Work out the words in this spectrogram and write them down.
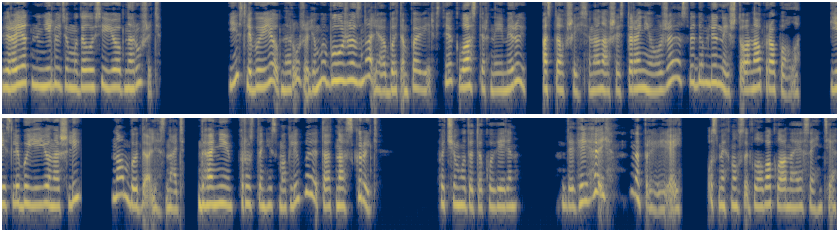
Вероятно, не людям удалось ее обнаружить. Если бы ее обнаружили, мы бы уже знали об этом, поверь. Все кластерные миры, оставшиеся на нашей стороне, уже осведомлены, что она пропала. Если бы ее нашли, нам бы дали знать. Да они просто не смогли бы это от нас скрыть. Почему ты так уверен? Доверяй, но проверяй, усмехнулся глава клана Эссентия.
